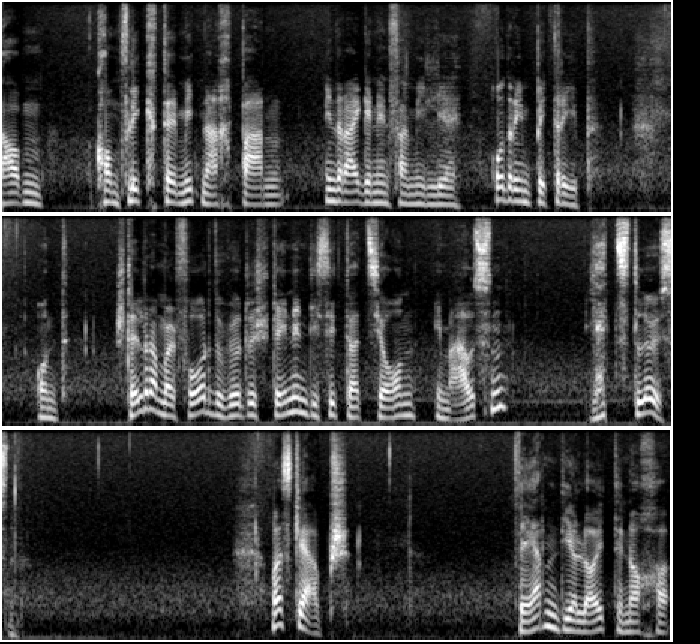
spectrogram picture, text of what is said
haben Konflikte mit Nachbarn, in der eigenen Familie oder im Betrieb. Und stell dir einmal vor, du würdest denen die Situation im Außen jetzt lösen. Was glaubst du? Wären die Leute nachher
